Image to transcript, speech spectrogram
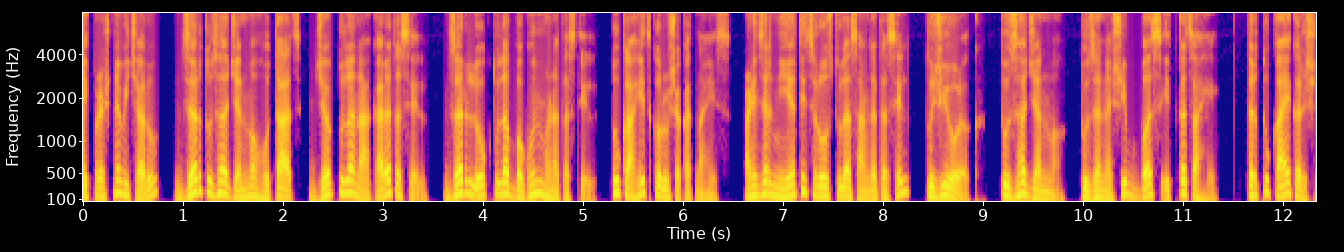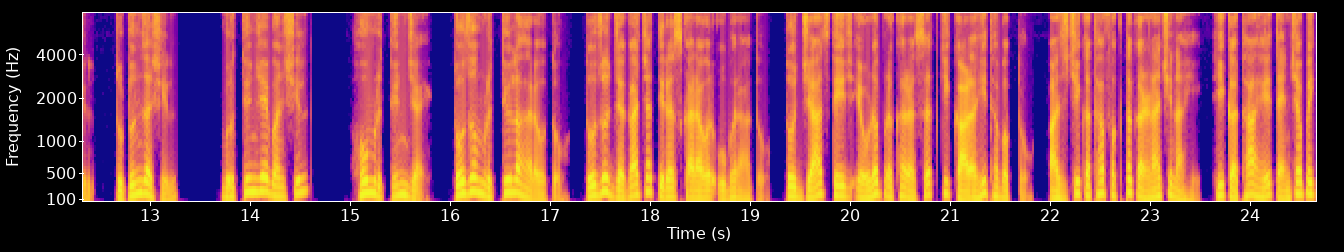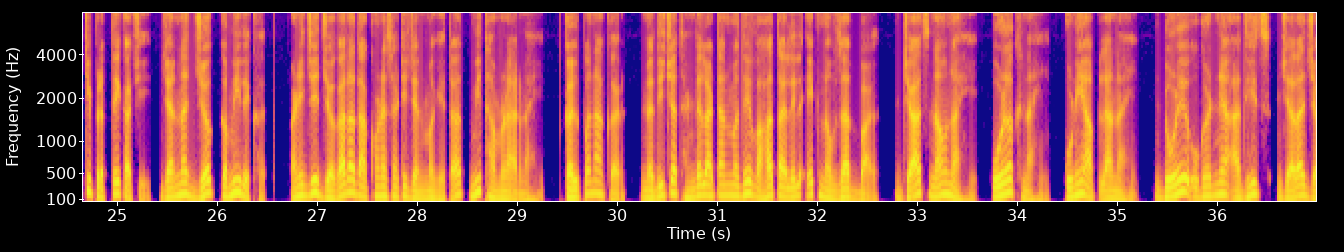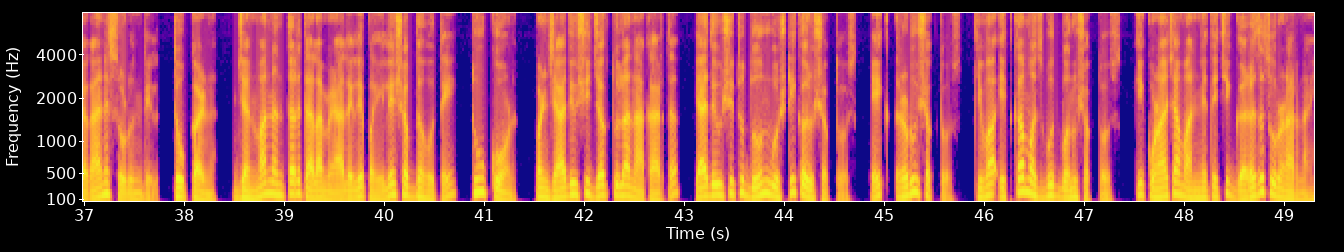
एक प्रश्न विचारू. जर तुझा जन्म होताच जग तुला नाकारत असेल जर लोक तुला बघून म्हणत असतील तू काहीच करू शकत नाहीस. आणि जर नियतीच रोज तुला सांगत असेल तुझी ओळख तुझा जन्म तुझं नशीब बस इतकंच आहे. तर तू काय करशील? तुटून जाशील? मृत्युंजय बनशील? हो मृत्युंजय. तो जो मृत्यूला हरवतो तो जो जगाच्या तिरस्कारावर उभं राहतो. तो ज्याच तेज एवढं प्रखर असत की काळही थबकतो. आजची कथा फक्त कर्णाची नाही. ही कथा आहे त्यांच्यापैकी प्रत्येकाची ज्यांना जग कमी लेखत आणि जे जगाला दाखवण्यासाठी जन्म घेतात मी थांबणार नाही. कल्पना कर नदीच्या थंड लाटांमध्ये वाहत आलेलं एक नवजात बाळ ज्याच नाव नाही ओळख नाही कुणी आपला नाही. डोळे उघडण्याआधीच ज्याला जगाने सोडून दिल तो कर्ण जन्मानंतर त्याला मिळालेले पहिले शब्द होते तू कोण? पण ज्या दिवशी जग तुला नाकारतं त्या दिवशी तू दोन गोष्टी करू शकतोस. एक रडू शकतोस किंवा इतका मजबूत बनू शकतोस की कोणाच्या मान्यतेची गरजच उरणार नाही.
